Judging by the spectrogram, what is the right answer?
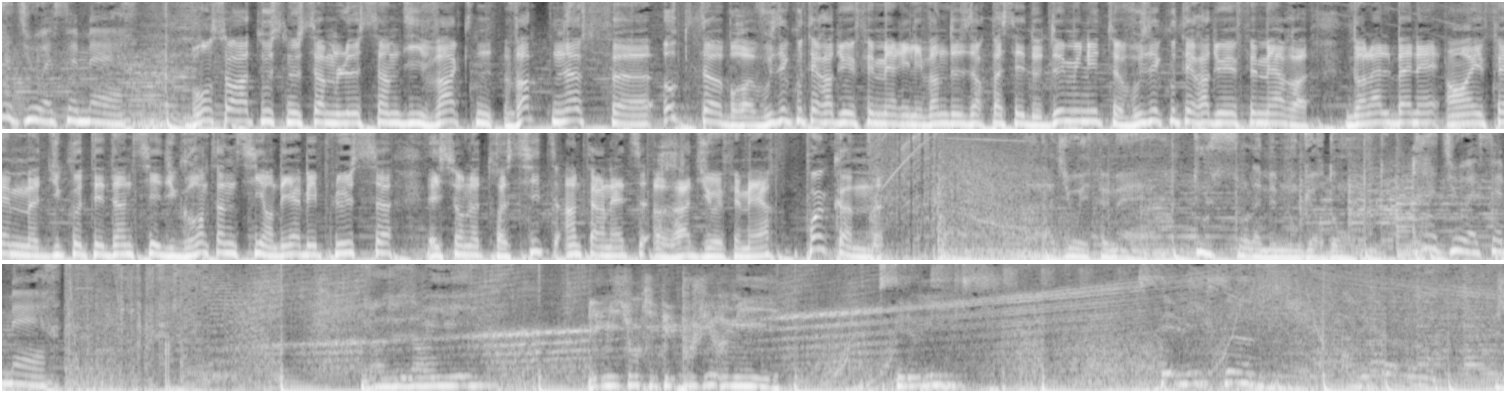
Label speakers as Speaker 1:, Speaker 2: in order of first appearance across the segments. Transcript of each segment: Speaker 1: Radio FMR.
Speaker 2: Bonsoir à tous, nous sommes le samedi 20 29 euh, octobre. Vous écoutez Radio FMR, il est 22h passé de 2 minutes. Vous écoutez Radio FMR dans l'Albanais en FM du côté d'Annecy et du Grand Annecy en DAB+, et sur notre site internet radiofmr.com.
Speaker 3: Radio éphémère, tous sur la même longueur d'onde.
Speaker 1: Radio FMR.
Speaker 4: 22h minuit, l'émission qui fait bouger Rumi. C'est le mix. C'est le mix.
